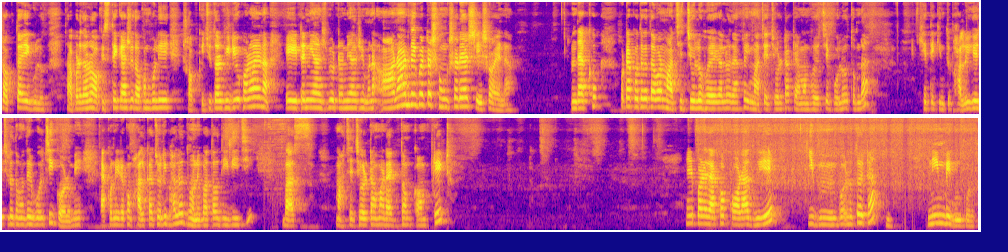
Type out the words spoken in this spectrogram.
সপ্তাহে এগুলো। তারপরে ধরো অফিস থেকে আসে তখন বলি সব কিছু তো আর ভিডিও করা হয় না এটা নিয়ে আসবে, ওটা নিয়ে আসবে মানে আনার দেখবে একটা সংসারে আর শেষ হয় না। দেখো, ওটা কোথাও কোথাও আবার মাছের ঝোলও হয়ে গেল। দেখো, এই মাছের ঝোলটা কেমন হয়েছে বলো তোমরা? খেতে কিন্তু ভালোই হয়েছিল তোমাদের বলছি, গরমে এখন এরকম হালকা ঝোলই ভালো, ধনে পাতাও দিয়ে দিয়েছি। বাস, মাছের ঝোলটা আমার একদম কমপ্লিট এরপরে দেখো, কড়া ধুয়ে কি বলো তো এটা? নিম বেগুন করব।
